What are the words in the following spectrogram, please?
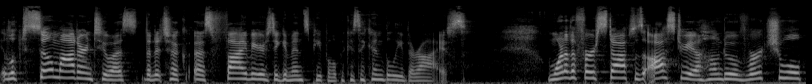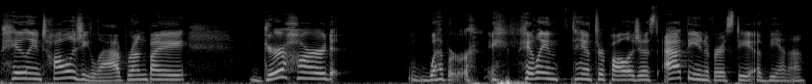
It looked so modern to us that it took us five years to convince people because they couldn't believe their eyes. One of the first stops was Austria, home to a virtual paleontology lab run by Gerhard Weber, a paleoanthropologist at the University of Vienna.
